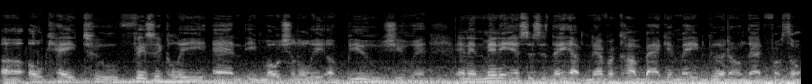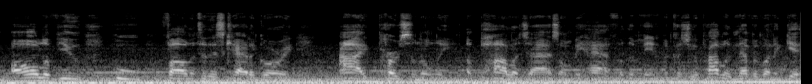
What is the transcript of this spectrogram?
uh, okay to physically and emotionally abuse you. And, and in many instances, they have never come back and made good on that. For So all of you who fall into this category, I personally apologize on behalf of the men because you're probably never going to get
